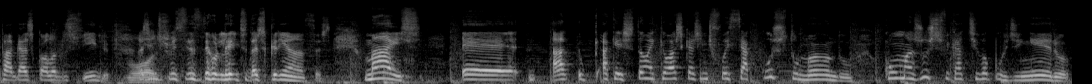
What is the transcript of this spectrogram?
pagar a escola dos filhos, a Lógico. gente precisa ter o leite das crianças. Mas é, a, a questão é que eu acho que a gente foi se acostumando com uma justificativa por dinheiro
